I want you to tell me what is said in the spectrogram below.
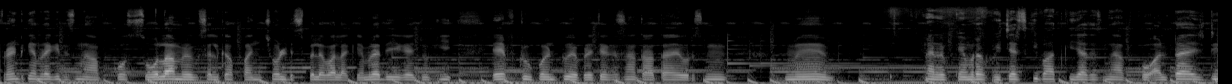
फ्रंट कैमरे की, जिसमें आपको 16 मेगापिक्सल का पंच होल डिस्प्ले वाला कैमरा दिया गया जो कि F two point two aperture के साथ आता है, और इसमें में अगर कैमरा फीचर्स की बात की जाए तो इसमें आपको ultra H D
